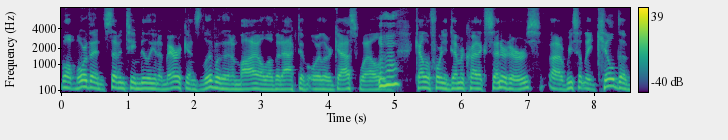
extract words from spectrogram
well, more than 17 million Americans live within a mile of an active oil or gas well. Mm-hmm. California Democratic senators uh, recently killed a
